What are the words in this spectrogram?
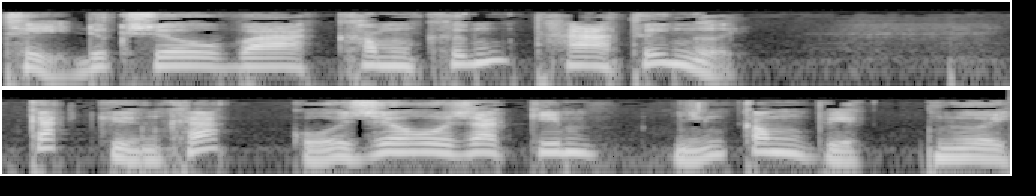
thì Đức giê Va không khứng tha thứ người. Các chuyện khác của Jehoiakim, những công việc người,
